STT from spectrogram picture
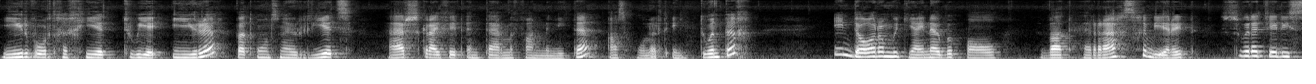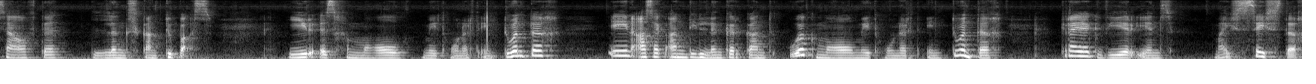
Hier word gegee 2 ure wat ons nou reeds herskryf het in terme van minute as 120 en daarom moet jy nou bepaal wat regs gebeur het sodat jy dieselfde links kan toepas. Hier is gemaal met 120 en as ek aan die linkerkant ook maal met 120 kry ek weer eens my 60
